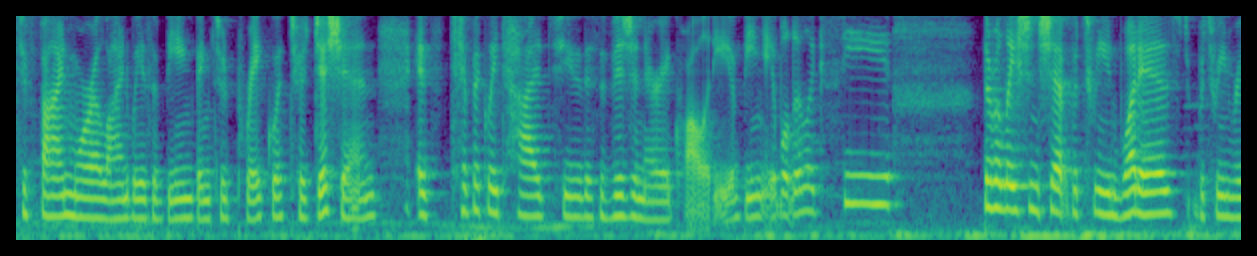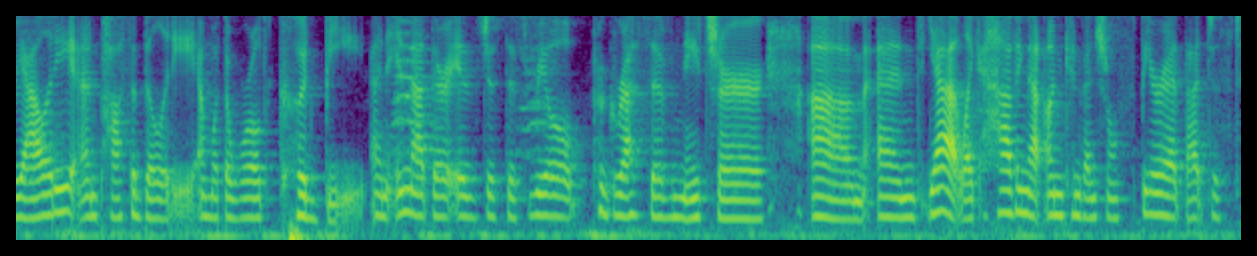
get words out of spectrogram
to find more aligned ways of being things, to break with tradition, it's typically tied to this visionary quality of being able to like see the relationship between what is, between reality and possibility, and what the world could be. And in that, there is just this real progressive nature. Um, and yeah, like having that unconventional spirit, that just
